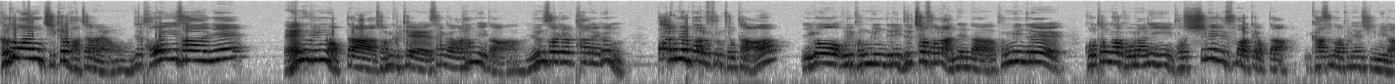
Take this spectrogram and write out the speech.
그동안 지켜봤잖아요. 이제 더 이상의 애누리는 없다. 저는 그렇게 생각을 합니다. 윤석열 탄핵은 빠르면 빠를수록 좋다. 이거 우리 국민들이 늦춰서는 안 된다. 국민들의 고통과 고난이 더 심해질 수밖에 없다. 가슴 아픈 현실입니다.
